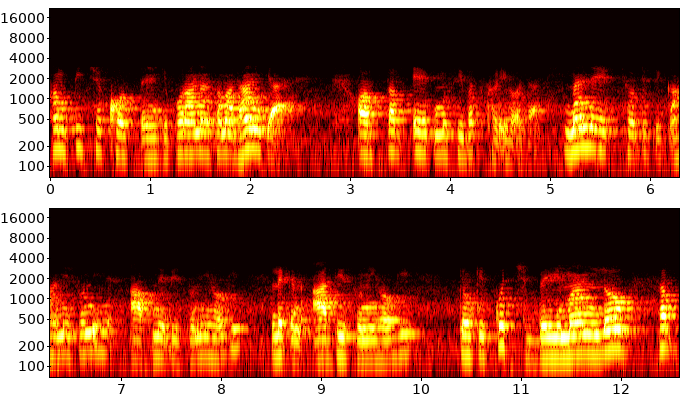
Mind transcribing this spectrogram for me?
हम पीछे खोजते हैं कि पुराना समाधान क्या है और तब एक मुसीबत खड़ी हो जाती मैंने एक छोटी सी कहानी सुनी है, आपने भी सुनी होगी, लेकिन आधी सुनी होगी। क्योंकि कुछ बेईमान लोग सब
